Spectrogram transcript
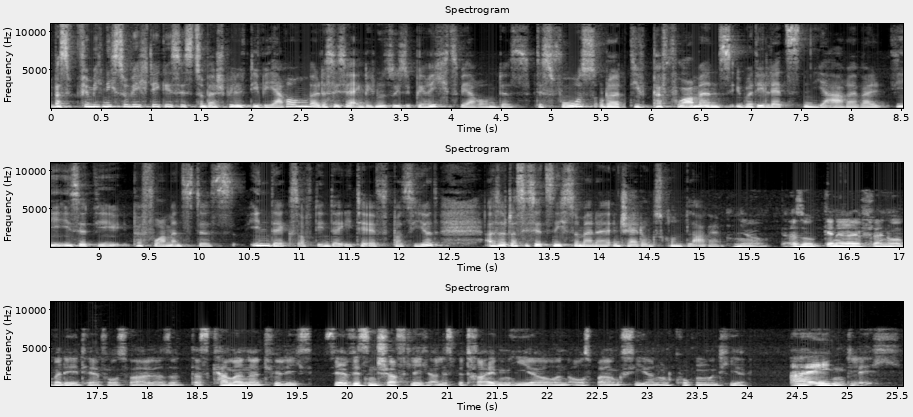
Was für mich nicht so wichtig ist, ist zum Beispiel die Währung, weil das ist ja eigentlich nur so diese Berichtswährung des, des Fonds oder die Performance über die letzten Jahre, weil die ist ja die Performance des Index, auf den der ETF basiert. Also das ist jetzt nicht so meine Entscheidungsgrundlage. Ja, also generell vielleicht nur bei der ETF-Auswahl. Also das kann man natürlich sehr wissenschaftlich alles betreiben hier und ausbalancieren und gucken und hier. Eigentlich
